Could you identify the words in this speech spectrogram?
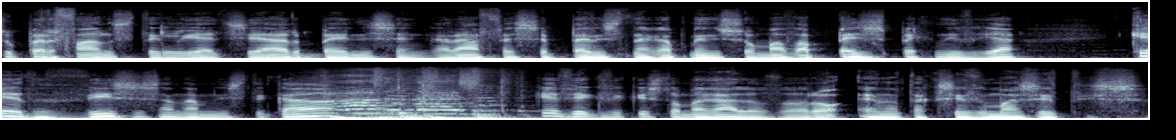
superfans.gr μπαίνεις, εγγράφεσαι, παίρνεις την αγαπημένη σου ομάδα, παίζεις παιχνίδια, κερδίζεις αναμνηστικά και διεκδικείς το μεγάλο δώρο ένα ταξίδι μαζί της.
